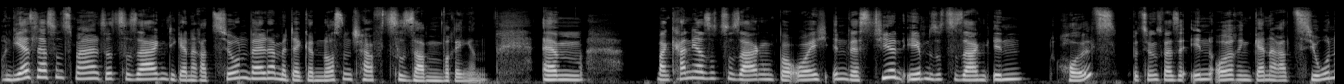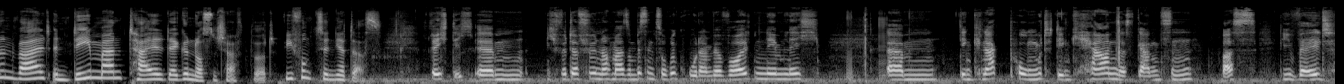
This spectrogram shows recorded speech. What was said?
Und jetzt lass uns mal sozusagen die Generationenwälder mit der Genossenschaft zusammenbringen. Ähm, man kann ja sozusagen bei euch investieren, eben sozusagen in Holz, beziehungsweise in euren Generationenwald, indem man Teil der Genossenschaft wird. Wie funktioniert das? Richtig. Ähm, ich würde dafür nochmal so ein bisschen zurückrudern. Wir wollten nämlich ähm, den Knackpunkt, den Kern des Ganzen, was die Welt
